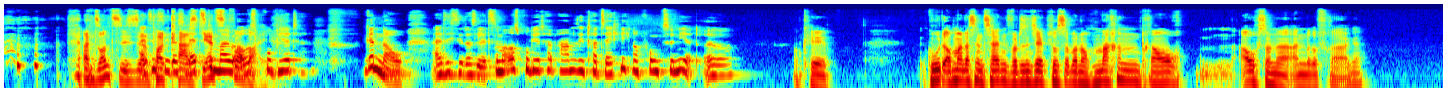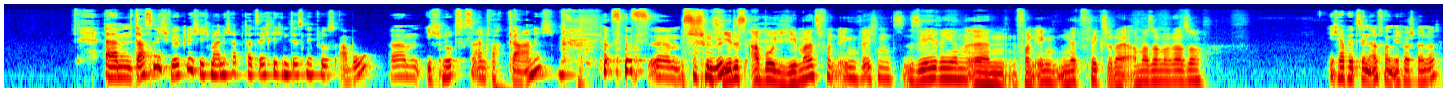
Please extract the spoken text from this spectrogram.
Ansonsten ist dieser Podcast jetzt Mal vorbei. Ausprobiert, genau. Als ich sie das letzte Mal ausprobiert habe, haben sie tatsächlich noch funktioniert. Also. Okay. Gut, ob man das in Zeiten von Disney Plus aber noch machen braucht, auch so eine andere Frage. Ähm, das nicht wirklich. Ich meine, ich habe tatsächlich ein Disney Plus Abo. Ähm, ich nutze es einfach gar nicht. das ist, ähm, ist das nicht jedes Abo jemals von irgendwelchen Serien, äh, von irgendeinem Netflix oder Amazon oder so? Ich habe jetzt den Anfang nicht verstanden, was?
